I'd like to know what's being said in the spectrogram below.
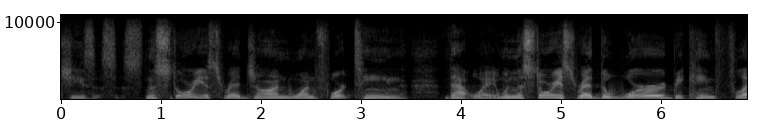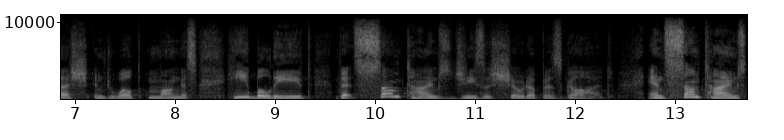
Jesuses. Nestorius read John 1:14 that way. When Nestorius read the word became flesh and dwelt among us, he believed that sometimes Jesus showed up as God and sometimes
